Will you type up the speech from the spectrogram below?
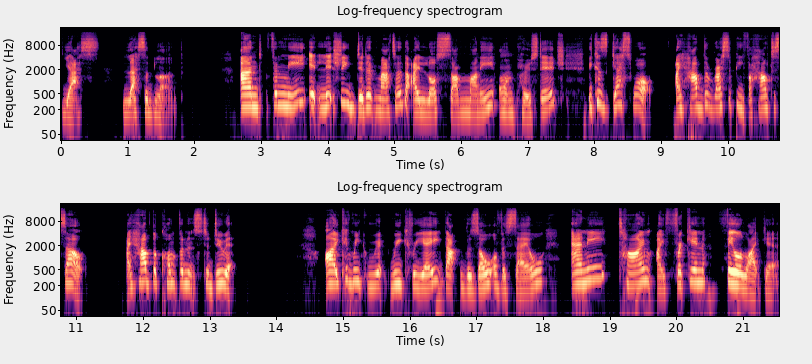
Yes. Lesson learned. And for me, it literally didn't matter that I lost some money on postage because guess what? I have the recipe for how to sell. I have the confidence to do it. I can re- recreate that result of a sale any time I freaking feel like it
